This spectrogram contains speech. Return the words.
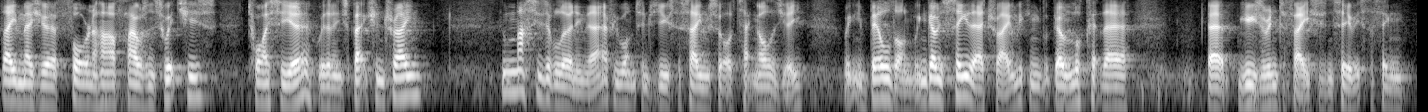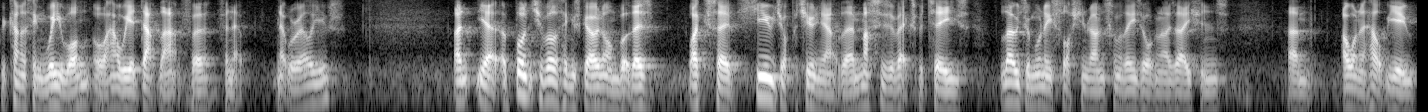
They measure four and a half thousand switches twice a year with an inspection train masses of learning there if we want to introduce the same sort of technology. We can build on. We can go and see their train. We can go and look at their uh, user interfaces and see if it's the thing, the kind of thing we want or how we adapt that for, for net, network rail use. And yeah, a bunch of other things going on, but there's, like I said, huge opportunity out there, masses of expertise, loads of money sloshing around some of these organisations. Um, I want to help you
